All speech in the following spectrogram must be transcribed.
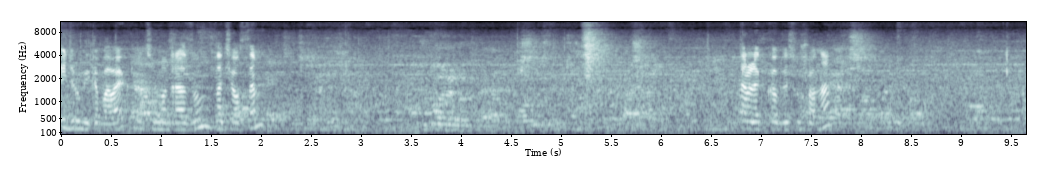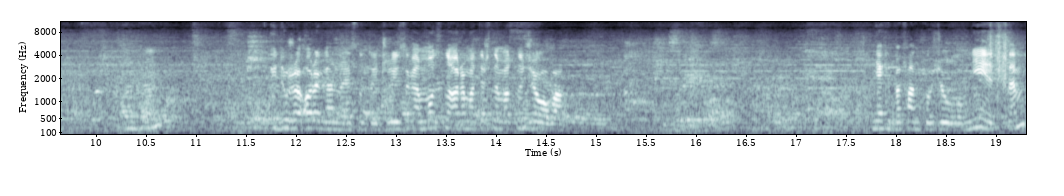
I drugi kawałek, lecimy od razu, za ciosem. Ta lekko wysuszona. Mhm. I dużo oregano jest tutaj, czyli jest taka mocno aromatyczna, mocno ziołowa. Ja chyba fanką ziołową nie jestem,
